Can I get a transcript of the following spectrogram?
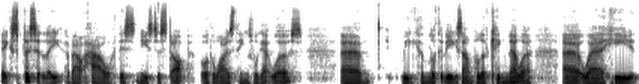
explicitly about how this needs to stop, otherwise, things will get worse. Um, we can look at the example of King Noah, uh, where he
